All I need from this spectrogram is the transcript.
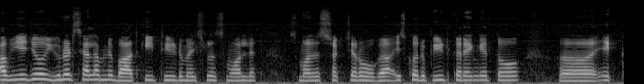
अब ये जो यूनिट सेल हमने बात की three dimensional small small structure होगा, इसको रिपीट करेंगे तो एक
